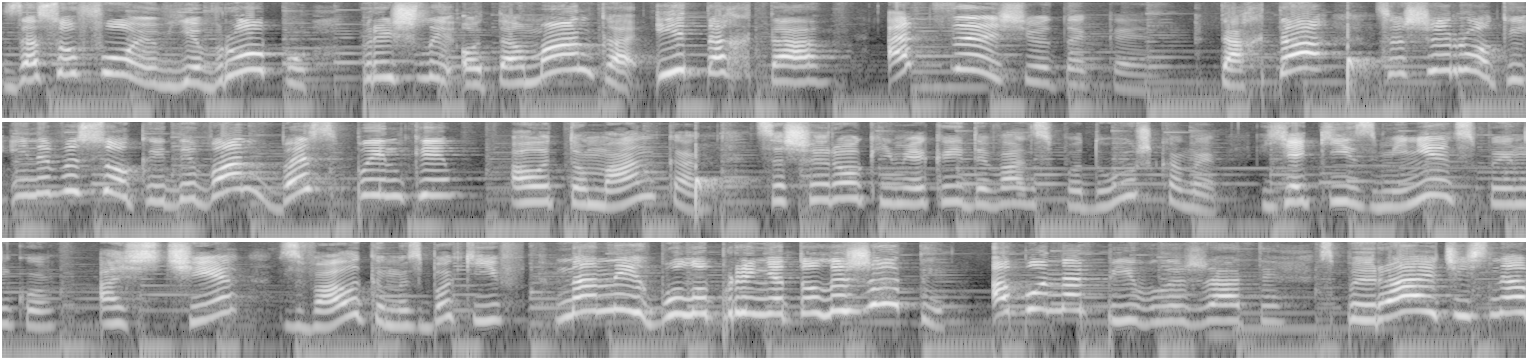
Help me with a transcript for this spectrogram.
За Софою в Європу прийшли отаманка і тахта. А це що таке? Тахта це широкий і невисокий диван без спинки. А отоманка це широкий м'який диван з подушками, які змінюють спинку, а ще з валиками з боків. На них було прийнято лежати або напівлежати, спираючись на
